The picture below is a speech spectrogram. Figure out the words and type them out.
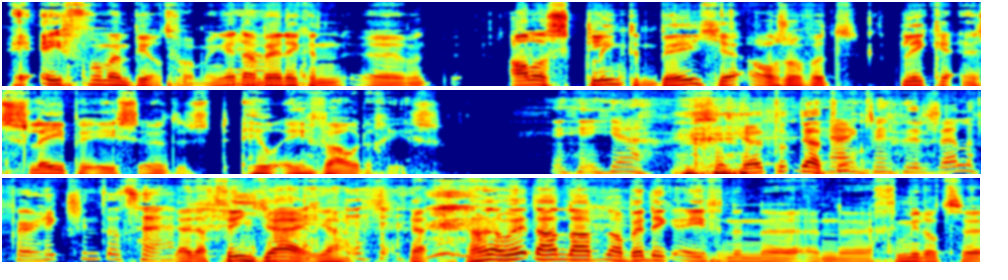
Hey, Even voor mijn beeldvorming. Hè. Ja. Dan ben ik een. eh, alles klinkt een beetje alsof het klikken en slepen is. en Het heel eenvoudig is. ja. ja, to- ja, Ja, ik ben developer. Ik vind dat... eh, Ja, dat vind jij, ja. ja. Nou, nou, nou, nou, nou ben ik even een, eh, een eh, gemiddeld eh,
